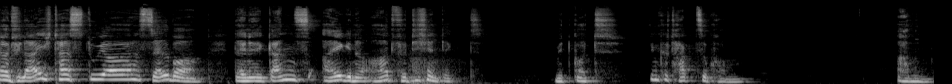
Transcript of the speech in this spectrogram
Ja, und vielleicht hast du ja selber deine ganz eigene Art für dich entdeckt mit Gott in Kontakt zu kommen. Amen.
